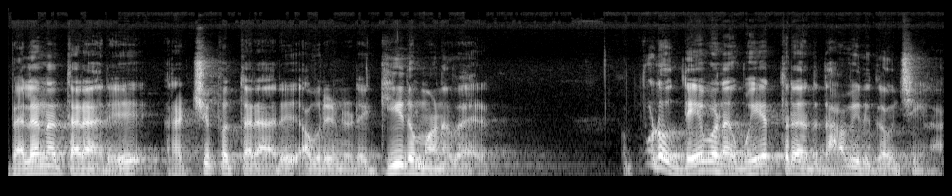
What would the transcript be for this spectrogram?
பலனை தராரு ரட்சிப்பை தராரு அவர் என்னுடைய கீதமானவர் அவ்வளோ தேவனை உயர்த்துறாரு தாவிது கவனிச்சிங்களா?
